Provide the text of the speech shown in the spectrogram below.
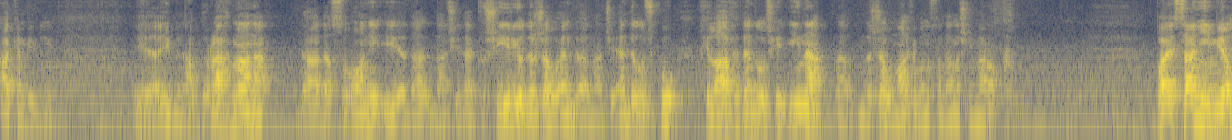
Hakem ibn, ibn Abdurrahmana, da, da su oni, i da, znači, da je proširio državu, znači, Endelusku, hilafet Endeluski i na, na državu Magrib, odnosno današnji Maroko. Pa je sa njim, jel,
